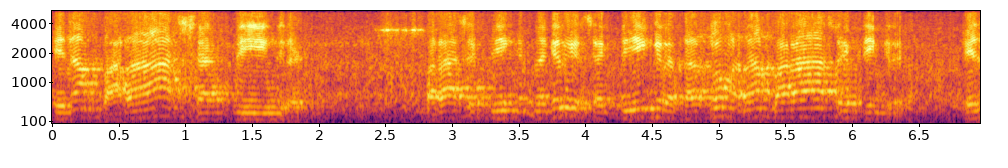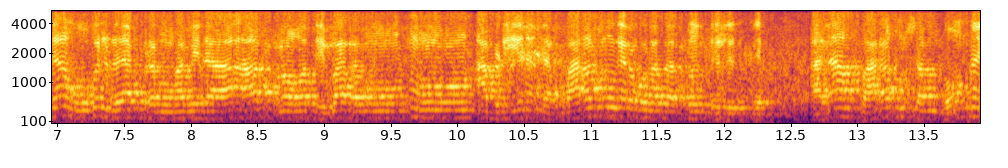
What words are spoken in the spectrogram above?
இதுதான் பராசக்திங்கிறது. பராசக்திங்கிறது சக்திங்கிற தத்துவம் அதான் பராசக்திங்கிறது. ஏன்னா உபரித பிரம்மவிதா ஆத்மோதி பரம் அப்படின்னு அந்த பரம்ங்கிற ஒரு தத்துவத்தில் இருக்கு. அதான் பரம் சம்பவம்னு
